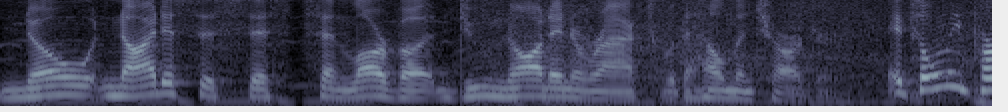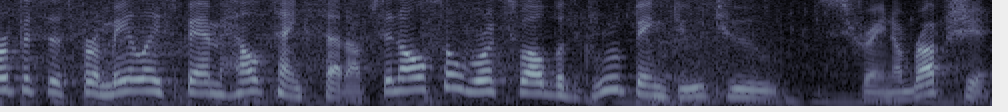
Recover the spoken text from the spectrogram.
No, Nidus cysts and Larva do not interact with the Helminth Charger. Its only purpose is for melee spam Hell Tank setups and also works well with grouping due to Strain Eruption.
